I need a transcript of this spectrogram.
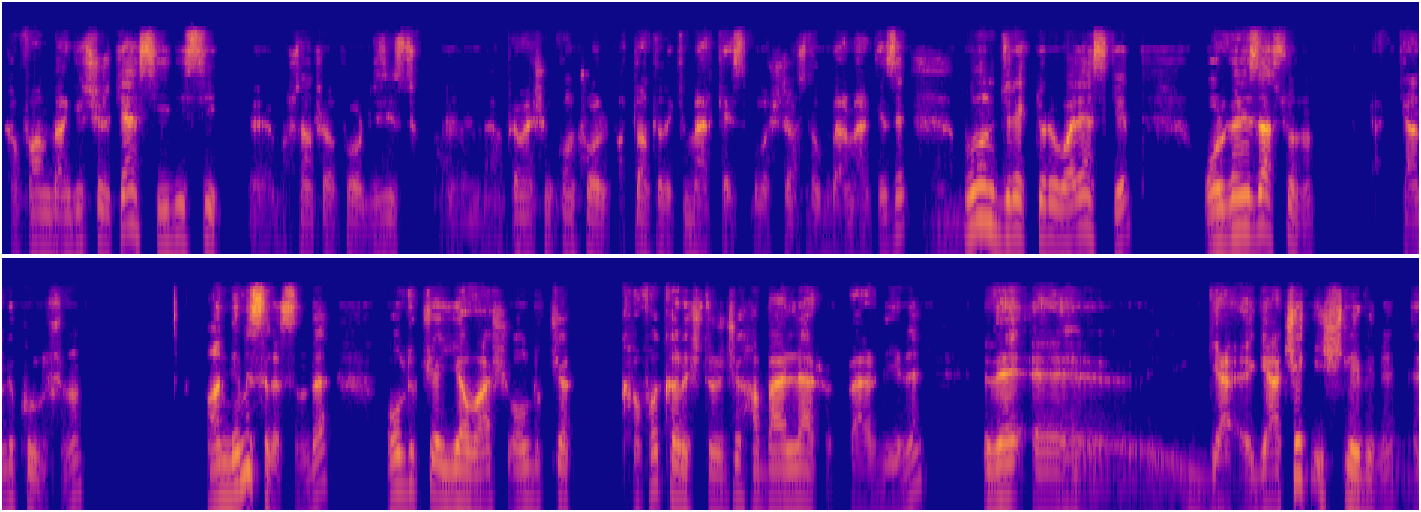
kafamdan geçirirken CDC, bu Central for Disease e, Prevention Control Atlanta'daki merkez, bulaşıcı hastalıklar merkezi. Bunun direktörü Valenski organizasyonun, yani kendi kuruluşunun pandemi sırasında oldukça yavaş, oldukça kafa karıştırıcı haberler verdiğini ve e, ger gerçek işlevini e,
